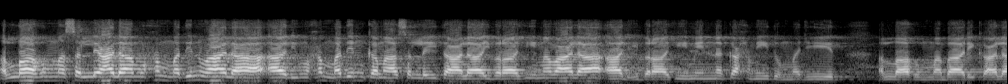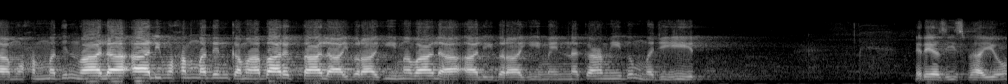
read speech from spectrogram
اللهم صل على محمد وعلى آل محمد كما صليت على إبراهيم وعلى آل إبراهيم إنك حميد مجيد. اللهم بارك على محمد وعلى آل محمد كما باركت على إبراهيم وعلى آل إبراهيم إنك حميد مجيد. میرے عزیز بھائیوں،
